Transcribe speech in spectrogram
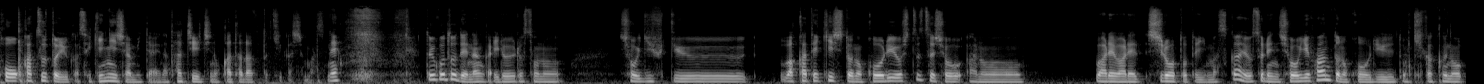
統括というか責任者みたいな立ち位置の方だった気がしますね。ということでなんかいろいろその将棋普及若手棋士との交流をしつつあの我々素人といいますか要するに将棋ファンとの交流の企画の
